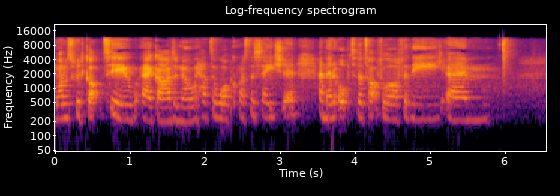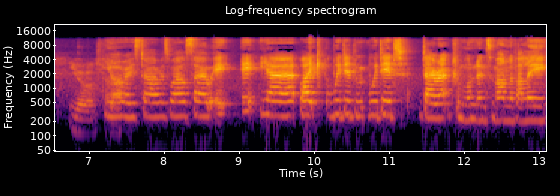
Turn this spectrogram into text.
Once we'd got to uh, Gare du Nord, we had to walk across the station and then up to the top floor for the um, Eurostar. Eurostar as well. So it, it yeah, like we did we did direct from London to Marne-la-Vallée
